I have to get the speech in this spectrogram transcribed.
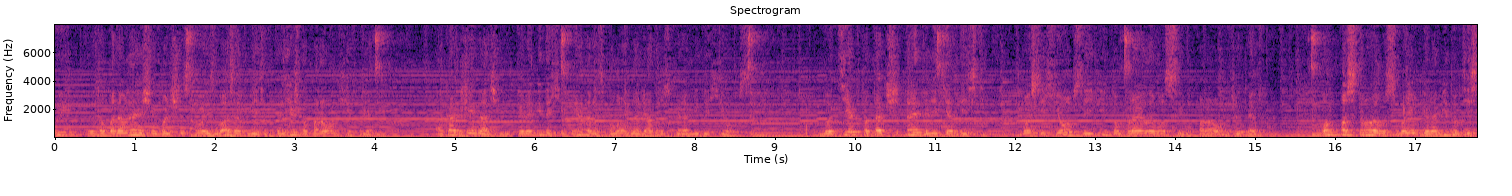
вы, это подавляющее большинство из вас ответит, конечно, фараон Хефрен. А как же иначе? Ведь пирамида Хефрена расположена рядом с пирамидой Хеопса. Но те, кто так считает, летят истины. После Хеопса Египтом правил его сын, фараон Жедефа. Он построил свою пирамиду в 10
